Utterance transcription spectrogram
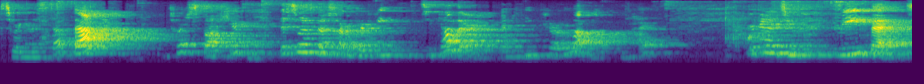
so we're going to step back our spot here. This one's going to start with our feet together and feet parallel. Okay, we're going to do three bends.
